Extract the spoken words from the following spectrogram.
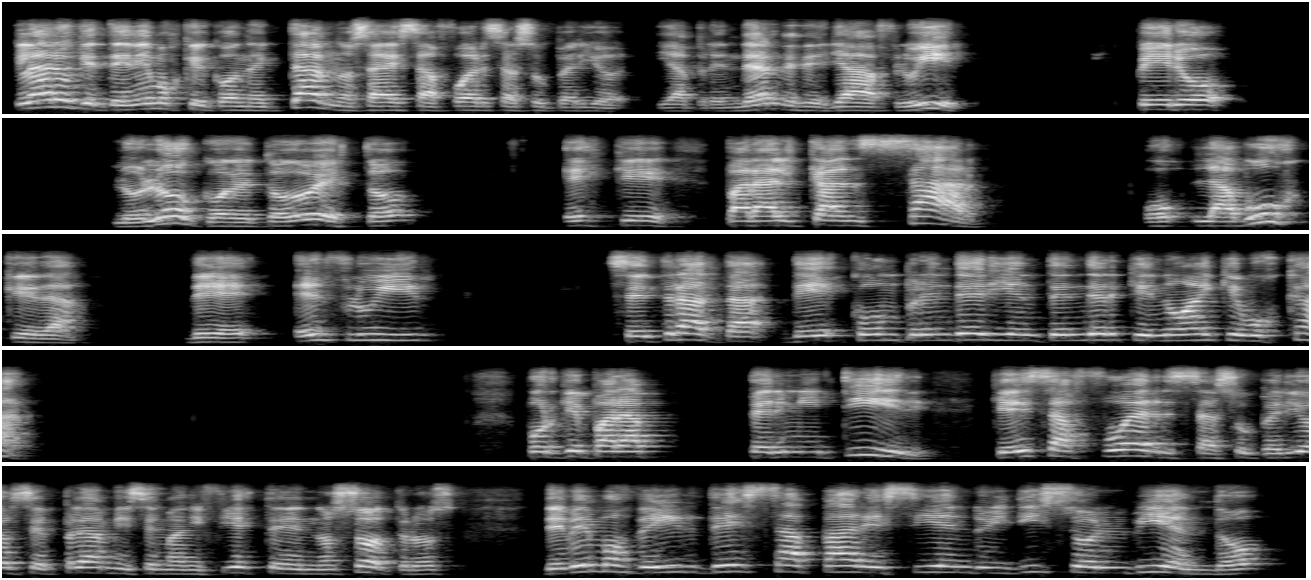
claro que tenemos que conectarnos a esa fuerza superior y aprender desde ya a fluir. Pero lo loco de todo esto es que para alcanzar o la búsqueda de fluir, se trata de comprender y entender que no hay que buscar. Porque para permitir que esa fuerza superior se plasme y se manifieste en nosotros, debemos de ir desapareciendo y disolviendo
